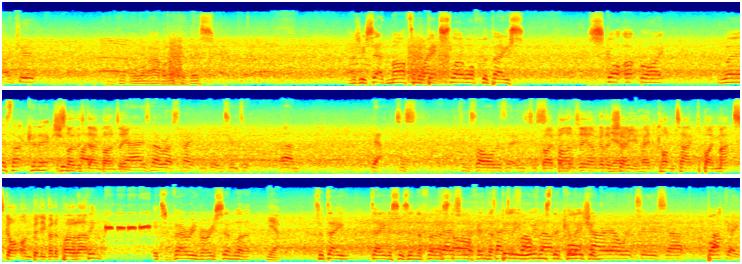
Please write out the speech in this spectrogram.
thank you. I think they want to have a look at this. As you said, Martin a bit slow off the base. Scott upright. Where's that connection? Slow this down, Barnsley. Yeah, there's no rush, mate. He's being treated. Um, yeah, just control, isn't it? He's just. Right, Barnsley, I'm going to Yeah. show you head contact by Matt Scott on Billy I think it's very, very similar Yeah. to Dave Davies's in the first Okay, half, look in that Billy wins the collision. Carrier, which is uh, But- back eight.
